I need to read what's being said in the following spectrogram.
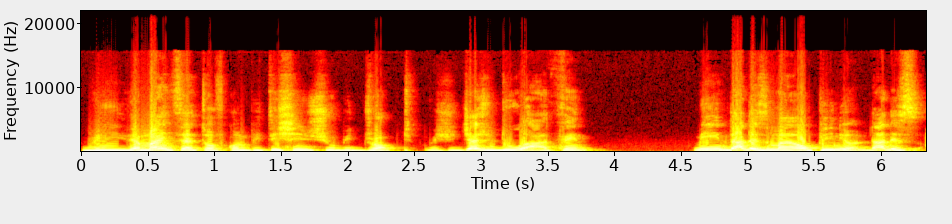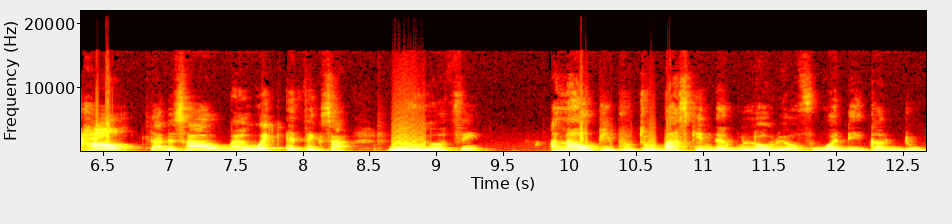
We, the mindset of competition should be dropped. We should just do our thing. I mean, that is my opinion. That is how. That is how my work ethics are. Do your thing. Allow people to bask in the glory of what they can do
